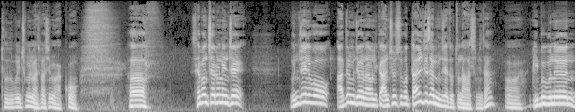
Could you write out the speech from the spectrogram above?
두 분이 충분히 말씀하신 것 같고, 어, 세 번째로는 이제 문재인 후보 아들 문제가 나오니까 안철수 후보 딸 재산 문제도 또 나왔습니다. 어, 이 부분은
